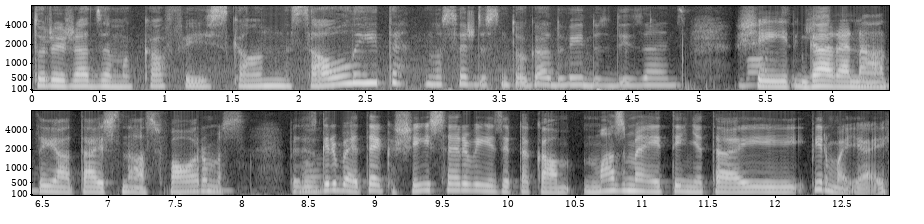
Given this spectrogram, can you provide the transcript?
Tur ir redzama kafijas kanna saulīte no 60. gadu vidus dizains. Šī garanā, jā, taisnās formas. Bet es gribēju teikt, ka šī servīze ir tā kā mazmeitiņa tai pirmajai.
